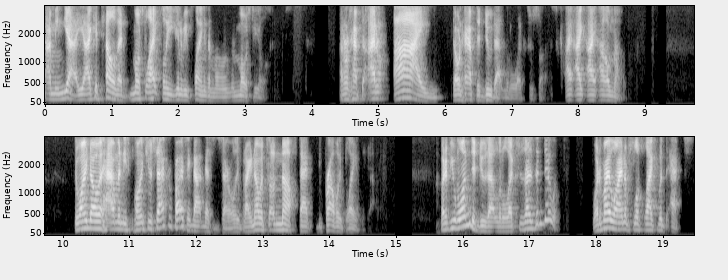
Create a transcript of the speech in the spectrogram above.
I mean, yeah, yeah, I could tell that most likely you're going to be playing them on most of your lines. I don't have to. I don't. I don't have to do that little exercise. I, I, I'll know. Do I know how many points you're sacrificing? Not necessarily, but I know it's enough that you probably play it. But if you wanted to do that little exercise, then do it. What do my lineups look like with X?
